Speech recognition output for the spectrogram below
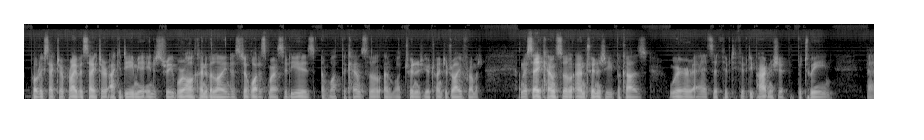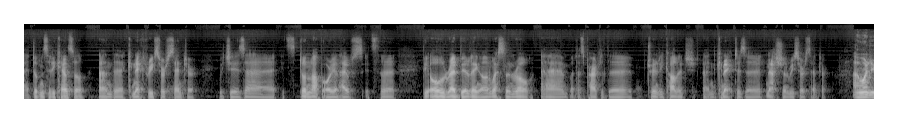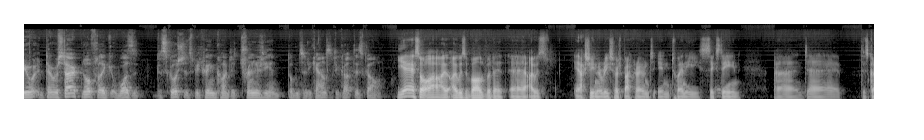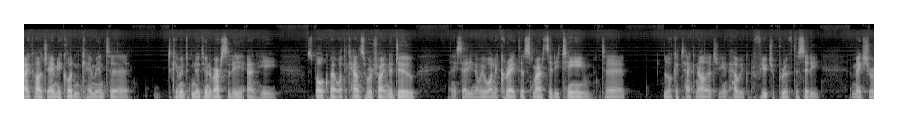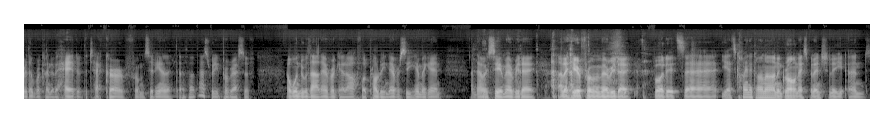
public sector, private sector, academia, industry, we're all kind of aligned as to what a smart city is and what the council and what Trinity are trying to drive from it. And I say council and Trinity because we're uh, it's a 50-50 partnership between uh, Dublin City Council and the Connect Research Centre, which is uh, it's Dunlop Oriel House. It's the the old red building on Westland Row, um, but that's part of the Trinity College, and Connect is a national research centre. And when you were, they were starting off, like, was it discussions between kind of Trinity and Dublin City Council to got this going? Yeah, so I, I was involved with it. Uh, I was actually in a research background in 2016, and uh, this guy called Jamie Cudden came into came into Maynooth University, and he spoke about what the council were trying to do, and he said, you know, we want to create this smart city team to look at technology and how we could future proof the city and make sure that we're kind of ahead of the tech curve from the city. And I, I thought that's really progressive. I wonder will that ever get off? I'll probably never see him again. And now I see him every day, and I hear from him every day. But it's uh, yeah, it's kind of gone on and grown exponentially. And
